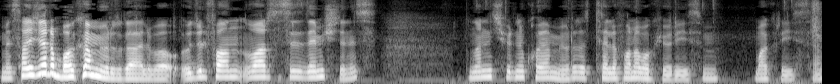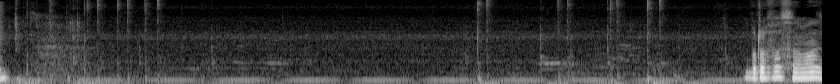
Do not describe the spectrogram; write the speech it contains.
Mesajlara bakamıyoruz galiba. Ödül falan varsa siz demiştiniz. Bunların hiçbirini koyamıyoruz. Telefona bakıyor reisim. Bak reis sen. Burafa sığmaz.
